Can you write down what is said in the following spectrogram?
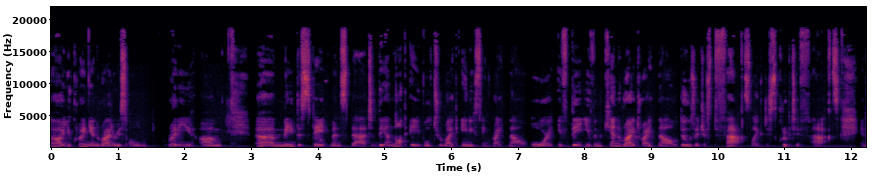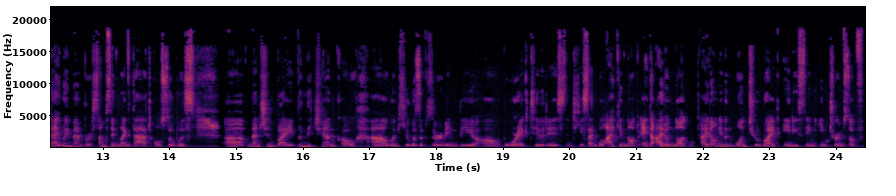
uh, Ukrainian writers all already um, uh, made the statements that they are not able to write anything right now, or if they even can write right now, those are just facts, like descriptive facts. And I remember something like that also was uh, mentioned by Vinnychenko uh, when he was observing the uh, war activities, and he said, "Well, I cannot, and I don't not, I don't even want to write anything in terms of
